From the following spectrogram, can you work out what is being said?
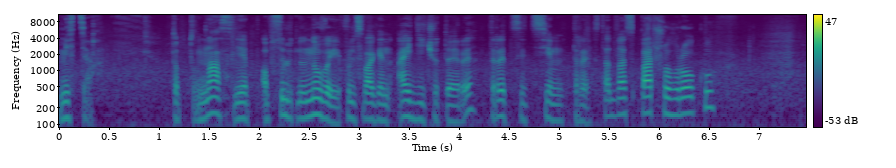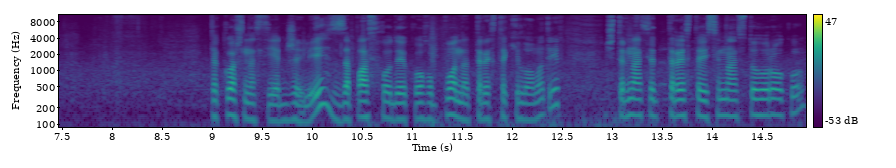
місцях. Тобто в нас є абсолютно новий Volkswagen ID4 37300 21 року. Також у нас є Geely, запас ходу якого понад 300 км 14318 року.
